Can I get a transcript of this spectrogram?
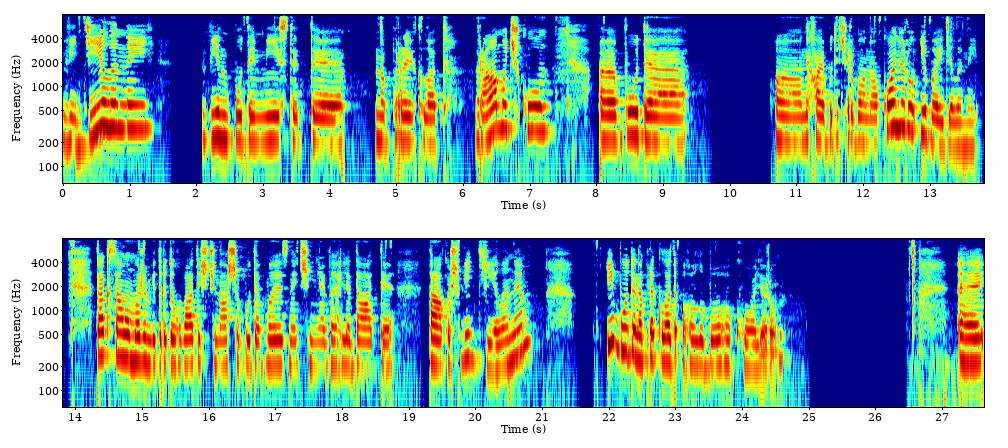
відділений, він буде містити наприклад, рамочку, е, буде, е, нехай буде червоного кольору і виділений. Так само можемо відредагувати, що наше буде визначення виглядати також відділеним, і буде, наприклад, голубого кольору. Е,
